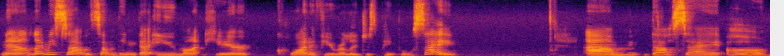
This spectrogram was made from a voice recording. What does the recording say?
Now, let me start with something that you might hear quite a few religious people say. Um, they'll say, oh,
